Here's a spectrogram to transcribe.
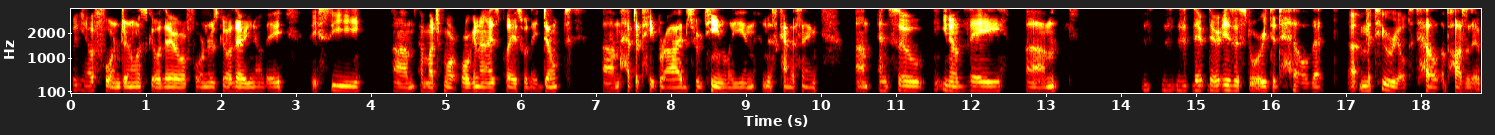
you know foreign journalists go there or foreigners go there, you know they they see um, a much more organized place where they don't um, have to pay bribes routinely and, and this kind of thing, um, and so you know they um, th- there there is a story to tell that uh, material to tell a positive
